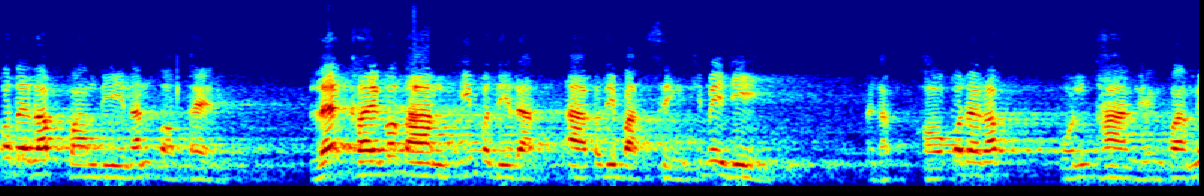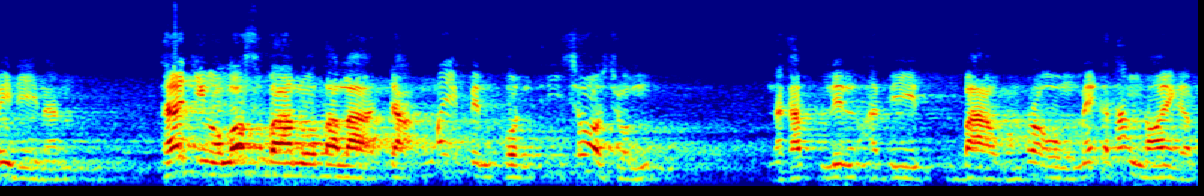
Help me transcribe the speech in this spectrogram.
ก็ได้รับความดีนั้นตอบแทน และใครก็ตามที่ปฏิบัติอาปฏิบัติสิ่งที่ไม่ดีนะครับเขาก็ได้รับผลทางแห่งความไม่ดีนั้น แท้จริงอัลลอฮฺสุบานุตาลาจะไม่เป็นคนที่ช่อฉนนะครับ ลินอาบีดบ่าวของพระองค์แม้กระทั่งน้อยครับ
